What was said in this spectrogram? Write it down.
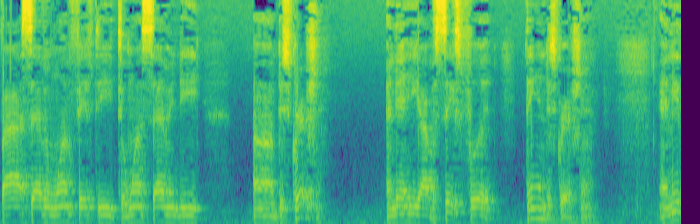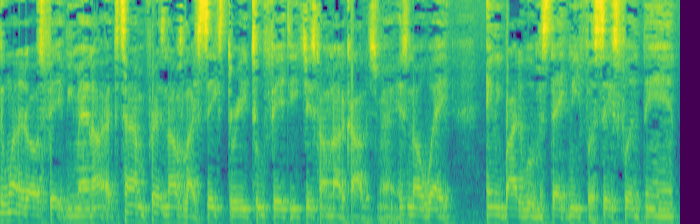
5'7", 150 to 170 um, description. And then he got a six foot thin description. And neither one of those fit me, man. I, at the time in prison, I was like 6'3", 250, just coming out of college, man. There's no way anybody would mistake me for six foot thin,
